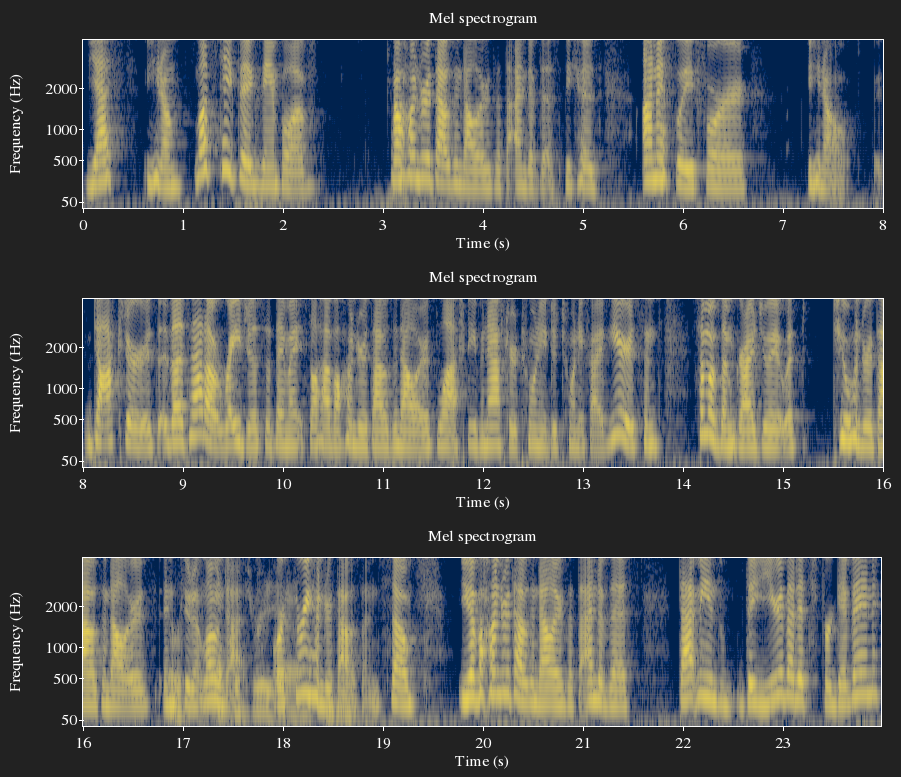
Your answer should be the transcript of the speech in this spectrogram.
yes, you know, let's take the example of a hundred thousand dollars at the end of this because honestly, for you know doctors, that's not outrageous that they might still have a hundred thousand dollars left even after twenty to twenty five years, since some of them graduate with two hundred thousand dollars in Or student loan debt three, or yeah. three hundred mm-hmm. thousand. So you have a hundred thousand dollars at the end of this. That means the year that it's forgiven,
